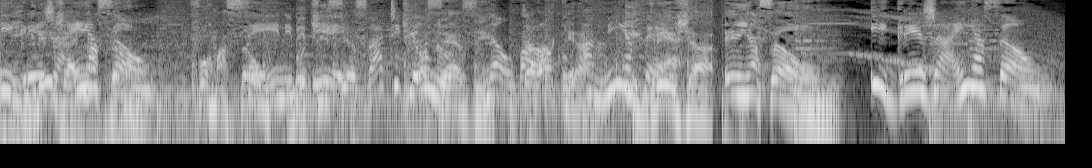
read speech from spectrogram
Igreja, em Ação. Formação, CNBB, notícias, Vaticano, diocese, não paróquia, troco a minha fé. Igreja em Ação. Igreja em Ação.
